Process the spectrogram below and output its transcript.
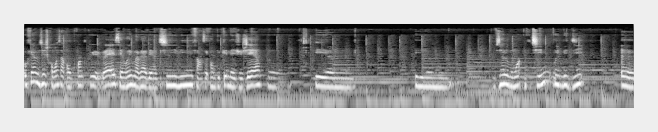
au fur et à mesure, je commence à comprendre que, ouais, c'est vrai, il m'avait averti, oui, enfin, c'est compliqué, mais je gère. Et, euh, et, euh, vient le moment ultime où il me dit, euh,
